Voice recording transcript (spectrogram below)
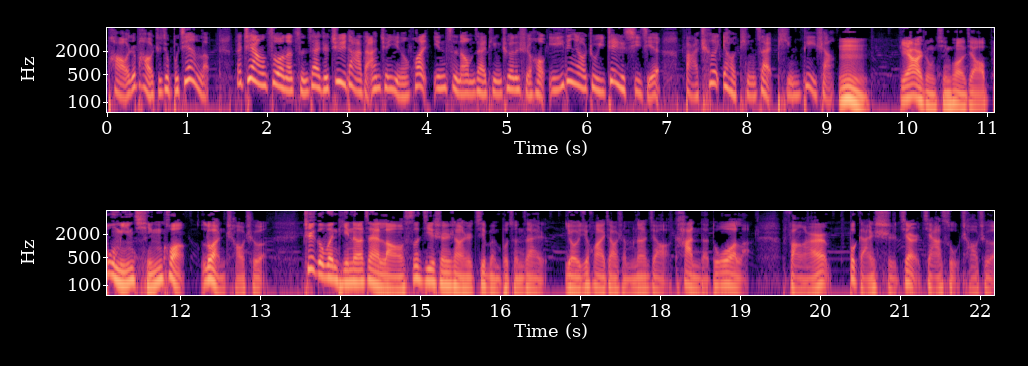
跑着跑着就不见了。那这样做呢，存在着巨大的安全隐患。因此呢，我们在停车的时候一定要注意这个细节，把车要停在平地上。嗯，第二种情况叫不明情况乱超车。这个问题呢，在老司机身上是基本不存在。有一句话叫什么呢？叫看得多了，反而不敢使劲儿加速超车。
